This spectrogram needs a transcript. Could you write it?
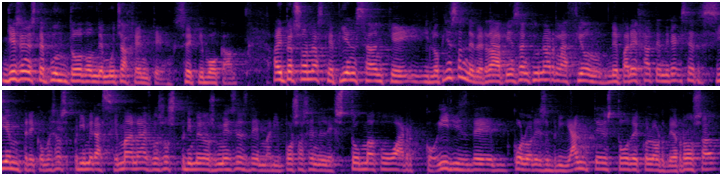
Y es en este punto donde mucha gente se equivoca. Hay personas que piensan que, y lo piensan de verdad, piensan que una relación de pareja tendría que ser siempre como esas primeras semanas o esos primeros meses de mariposas en el estómago, arcoíris de colores brillantes, todo de color de rosa.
